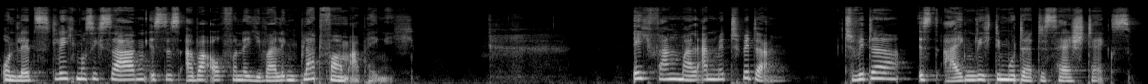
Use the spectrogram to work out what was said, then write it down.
Und letztlich muss ich sagen, ist es aber auch von der jeweiligen Plattform abhängig. Ich fange mal an mit Twitter. Twitter ist eigentlich die Mutter des Hashtags.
